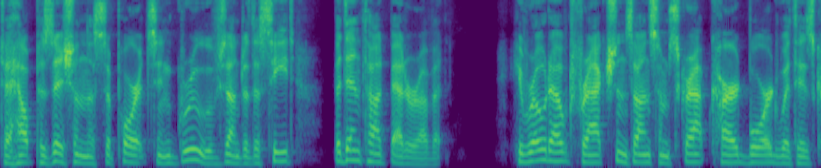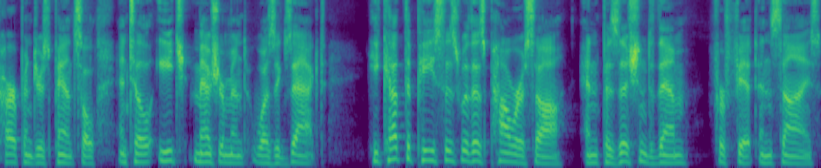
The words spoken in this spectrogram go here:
to help position the supports in grooves under the seat, but then thought better of it. He wrote out fractions on some scrap cardboard with his carpenter's pencil until each measurement was exact. He cut the pieces with his power saw and positioned them for fit and size.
